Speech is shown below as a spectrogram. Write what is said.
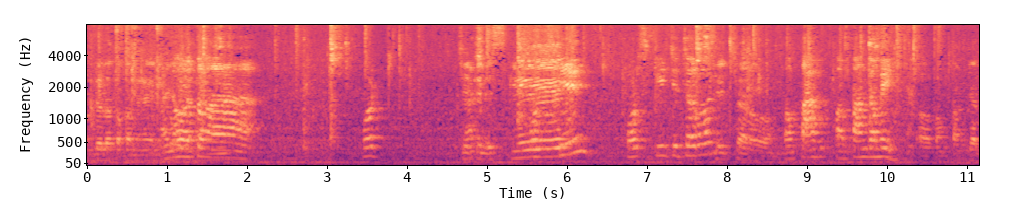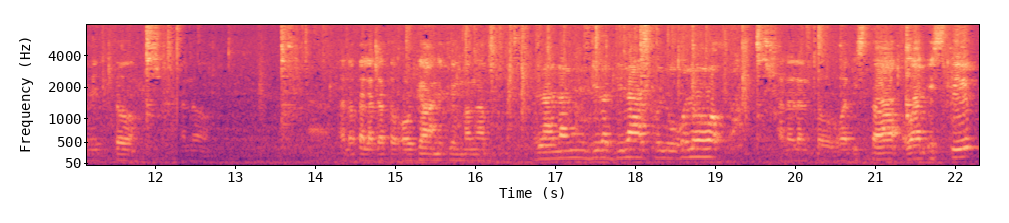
Magluluto kami ngayon. ng Ano ito, ah... pork, Chicken pork skin. skin, pork skin chicharon, Chicharon. pampang, pampanggamit. O, pangpanggamit to. Ano? ah, ano talaga to? Organic yung mga, Wala nang dilad-dilad, kulo-kulo. ano lang to? One is ta, one is tip.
